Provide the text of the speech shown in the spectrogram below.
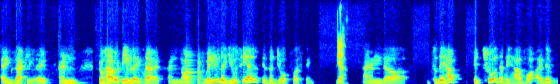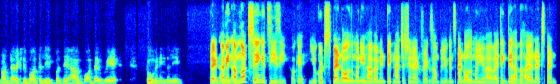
Exactly, right? And to have a team like that and not win the UCL is a joke, first thing. Yeah. And uh, so they have, it shows that they have bought, uh, they've not directly bought the league, but they have bought their way to winning the league. Right. I mean, I'm not saying it's easy. Okay. You could spend all the money you have. I mean, take Manchester United for example. You can spend all the money you have. I think they have the higher net spend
